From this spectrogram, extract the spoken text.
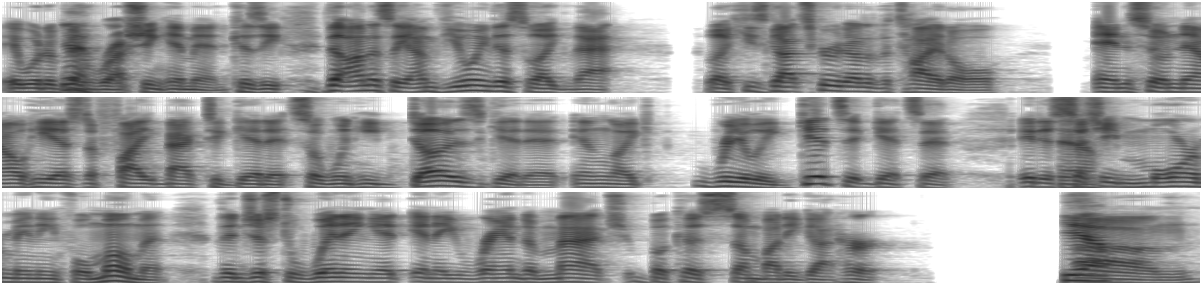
it would have been Yeah. rushing him in because he the, honestly i'm viewing this like that like he's got screwed out of the title and so now he has to fight back to get it so when he does get it and like really gets it gets it it is Yeah. such a more meaningful moment than just winning it in a random match because somebody got hurt Yeah. um,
